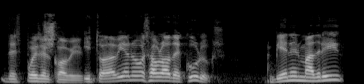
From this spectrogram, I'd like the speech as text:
después del COVID. Y todavía no hemos hablado de Kurux. Viene en Madrid,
